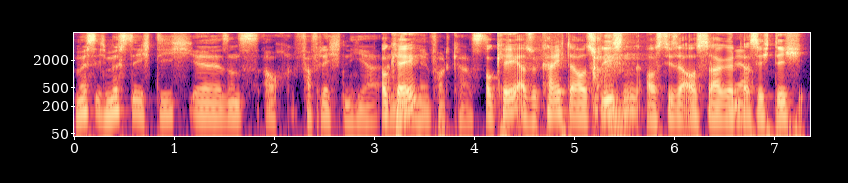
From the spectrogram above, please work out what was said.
müsste ich, müsste ich dich äh, sonst auch verpflichten hier okay. in den Podcast. Okay, also kann ich daraus schließen, aus dieser Aussage, ja. dass ich dich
